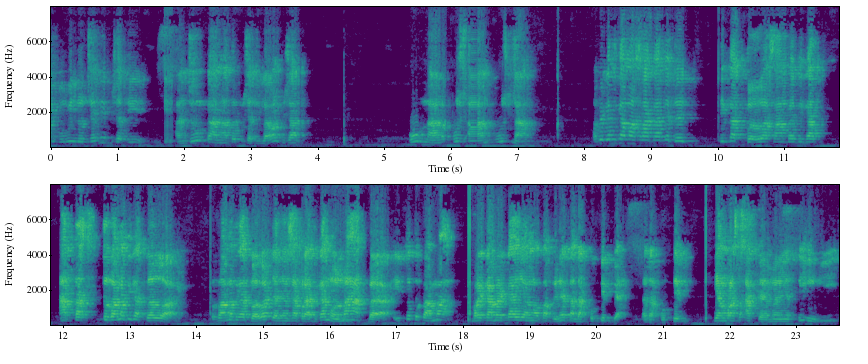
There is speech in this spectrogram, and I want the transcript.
di bumi Indonesia ini bisa dihancurkan atau bisa dilawan, bisa punah, pusat, musnah. Tapi ketika masyarakatnya dari tingkat bawah sampai tingkat atas, terutama tingkat bawah. Terutama tingkat bawah dan yang saya perhatikan, mohon maaf, Mbak, itu terutama mereka-mereka yang notabene tanda kutip ya, tanda kutip, yang merasa agamanya tinggi,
